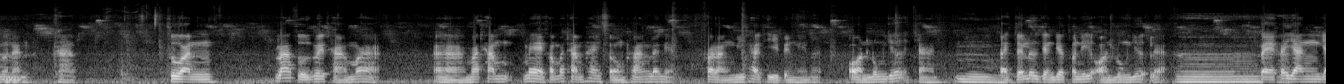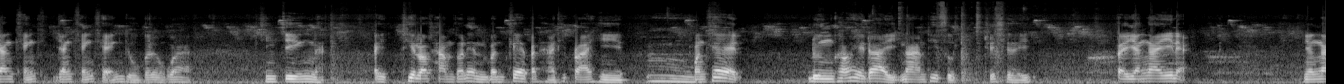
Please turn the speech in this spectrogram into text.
ตัวนั้น ครับ ส่วนล่าสุดไปถามว่า อ่า มาทำแม่เขามาทำให้สองครั้งแล้วเนี่ยฝรั่งมีท่าทีเป็นไงบ้างอ่อนลงเยอะอาจารย์อืมแต่จะเลิกอย่างเดียวตอนนี้อ่อนลงเยอะแล้ว เออแต่ก็ยังยังแข็งยังแข็งแข็งอยู่ก็เลยบอกว่า จริงๆนะ ไอ้ที่เราทำตอนนี้มันแก้ปัญหาที่ปลายเหตุอืมมันแค่ดึงเขาให้ได้นานที่สุดเฉยๆแต่ยังไงเนี่ยยังไง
